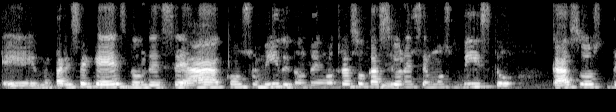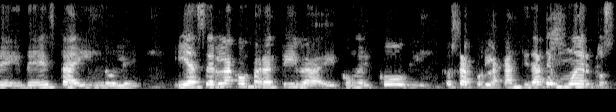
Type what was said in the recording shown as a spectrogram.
eh, me parece que es donde se ha consumido y donde en otras ocasiones hemos visto casos de, de esta índole y hacer la comparativa eh, con el COVID, o sea, por la cantidad de muertos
